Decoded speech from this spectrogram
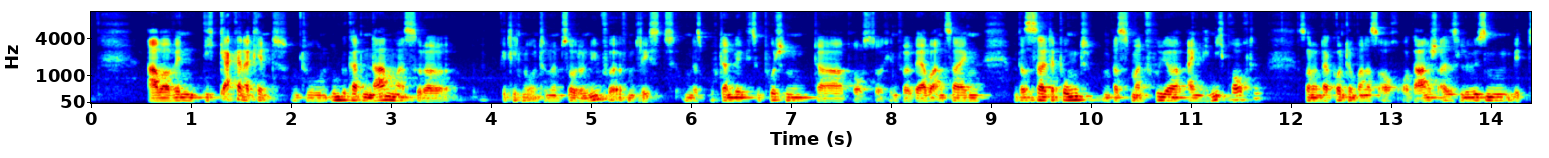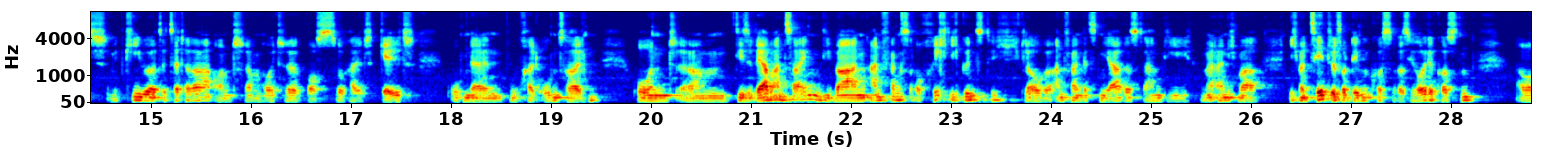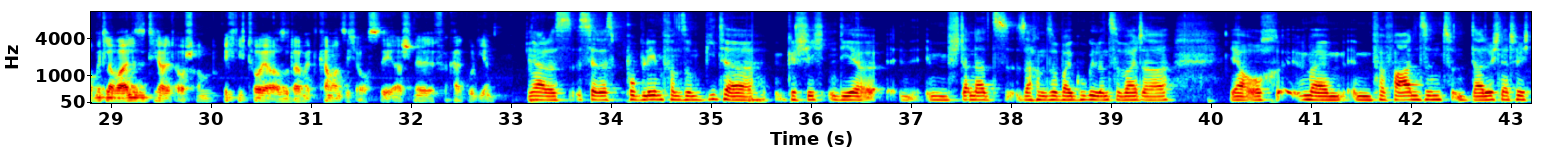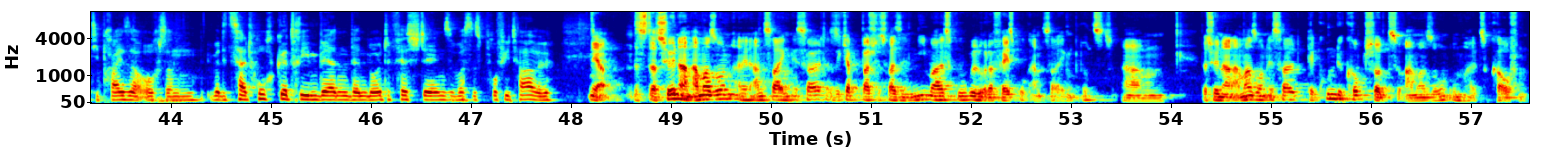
Aber wenn dich gar keiner kennt und du einen unbekannten Namen hast oder wirklich nur unter einem Pseudonym veröffentlichst, um das Buch dann wirklich zu pushen, da brauchst du auf jeden Fall Werbeanzeigen. Und das ist halt der Punkt, was man früher eigentlich nicht brauchte, sondern da konnte man das auch organisch alles lösen mit, mit Keywords etc. Und ähm, heute brauchst du halt Geld, um dein Buch halt oben zu halten. Und ähm, diese Werbeanzeigen, die waren anfangs auch richtig günstig. Ich glaube, Anfang letzten Jahres, da haben die ne, eigentlich mal nicht mal ein Zehntel von dem gekostet, was sie heute kosten. Aber mittlerweile sind die halt auch schon richtig teuer. Also damit kann man sich auch sehr schnell verkalkulieren. Ja, das ist ja das Problem von so Bieter-Geschichten, die ja im Standardsachen so bei Google und so weiter ja auch immer im, im, Verfahren sind und dadurch natürlich die Preise auch dann über die Zeit hochgetrieben werden, wenn Leute feststellen, sowas ist profitabel. Ja, das, das Schöne an Amazon, an den Anzeigen ist halt, also ich habe beispielsweise niemals Google oder Facebook Anzeigen benutzt. Ähm, das Schöne an Amazon ist halt, der Kunde kommt schon zu Amazon, um halt zu kaufen.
